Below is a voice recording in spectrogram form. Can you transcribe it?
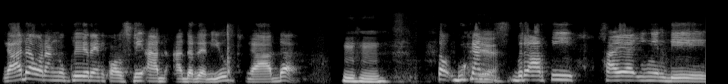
Nggak ada orang nuklir yang calls me other than you. Nggak ada. Mhm. So, bukan Yeah. berarti saya ingin di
